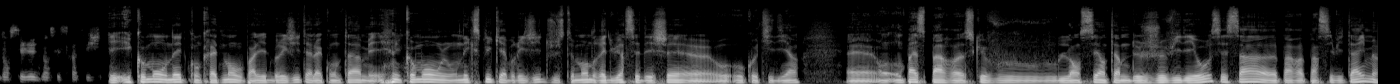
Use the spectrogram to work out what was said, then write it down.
dans ces, dans ces stratégies. Et, et, comment on aide concrètement Vous parliez de Brigitte à la compta, mais comment on explique à Brigitte justement de réduire ses déchets euh, au, au, quotidien? Euh, on, on, passe par ce que vous lancez en termes de jeux vidéo, c'est ça, par, par Civitime?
